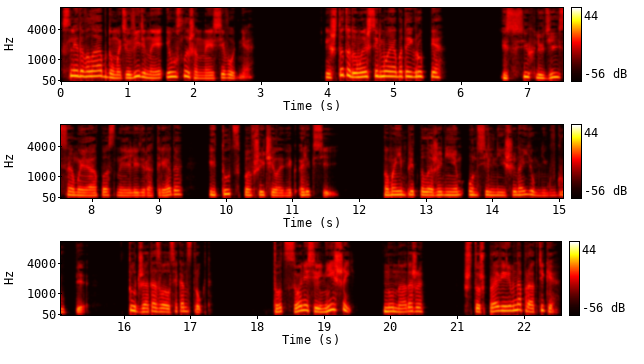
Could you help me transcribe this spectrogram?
Следовало обдумать увиденное и услышанное сегодня. «И что ты думаешь, седьмой, об этой группе?» «Из всех людей самый опасный лидер отряда и тот спавший человек Алексей. По моим предположениям, он сильнейший наемник в группе, Тут же отозвался конструкт. Тот Соня сильнейший? Ну надо же. Что ж, проверим на практике.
